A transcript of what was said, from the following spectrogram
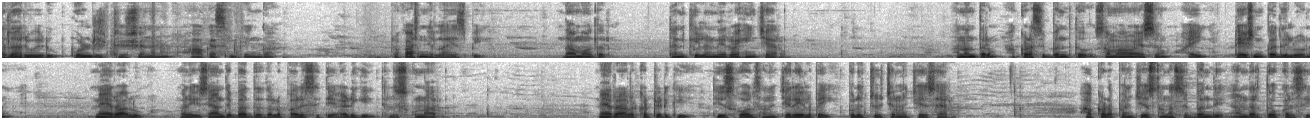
పెదారవీడు పోలీస్ స్టేషన్ను ఆకస్మికంగా ప్రకాశం జిల్లా ఎస్పీ దామోదర్ తనిఖీలు నిర్వహించారు. అనంతరం అక్కడ సిబ్బందితో సమావేశం అయి స్టేషన్ పరిధిలోని నేరాలు మరియు శాంతి భద్రతల పరిస్థితి అడిగి తెలుసుకున్నారు. నేరాల కట్టడికి తీసుకోవాల్సిన చర్యలపై పలు సూచనలు చేశారు. అక్కడ పనిచేస్తున్న సిబ్బంది అందరితో కలిసి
